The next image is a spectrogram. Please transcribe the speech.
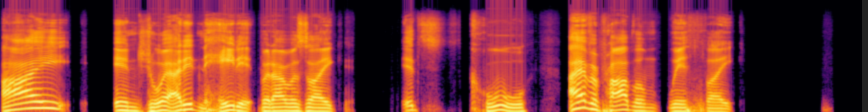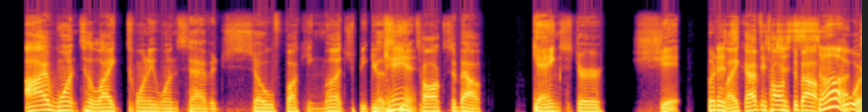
I enjoy I didn't hate it, but I was like, it's cool. I have a problem with like I want to like 21 Savage so fucking much because he talks about gangster shit. But it's Like I've it talked about sucks. before.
